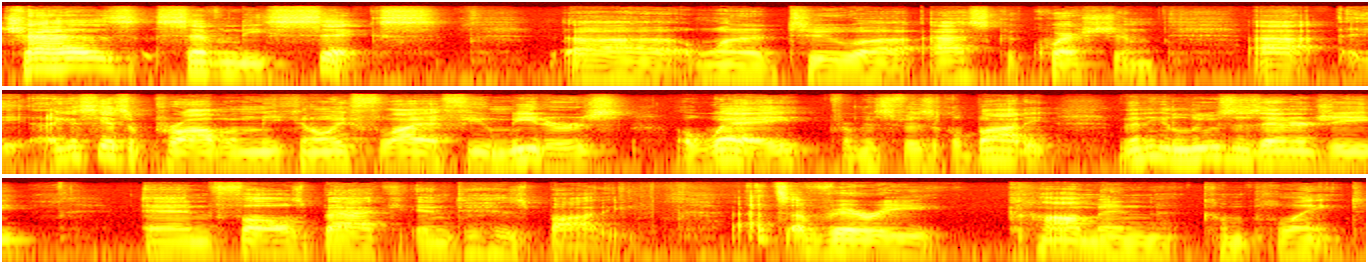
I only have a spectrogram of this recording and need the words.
Chaz76 uh, wanted to uh, ask a question. Uh, I guess he has a problem. He can only fly a few meters away from his physical body. Then he loses energy and falls back into his body. That's a very common complaint.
